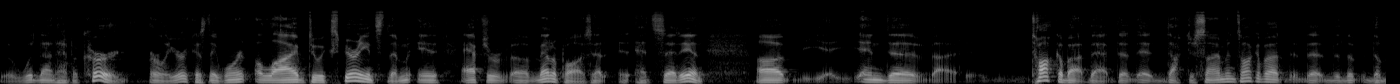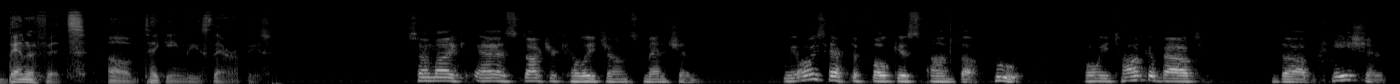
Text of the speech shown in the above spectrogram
would not have occurred earlier because they weren't alive to experience them after uh, menopause had, had set in. Uh, and uh, talk about that, Dr. Simon. Talk about the, the, the benefits of taking these therapies. So, Mike, as Dr. Kelly Jones mentioned, we always have to focus on the who. When we talk about the patient,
